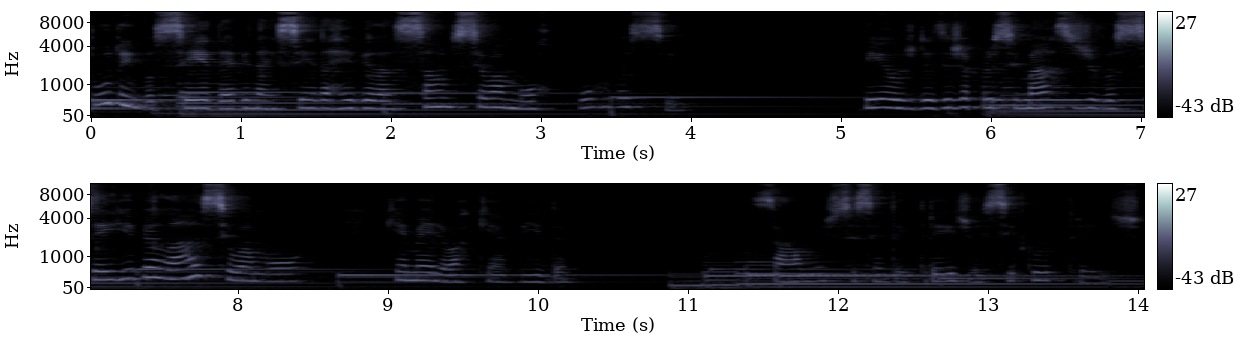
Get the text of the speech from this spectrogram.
Tudo em você deve nascer da revelação de seu amor por você. Deus deseja aproximar-se de você e revelar seu amor, que é melhor que a vida. Salmos 63, versículo 3.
